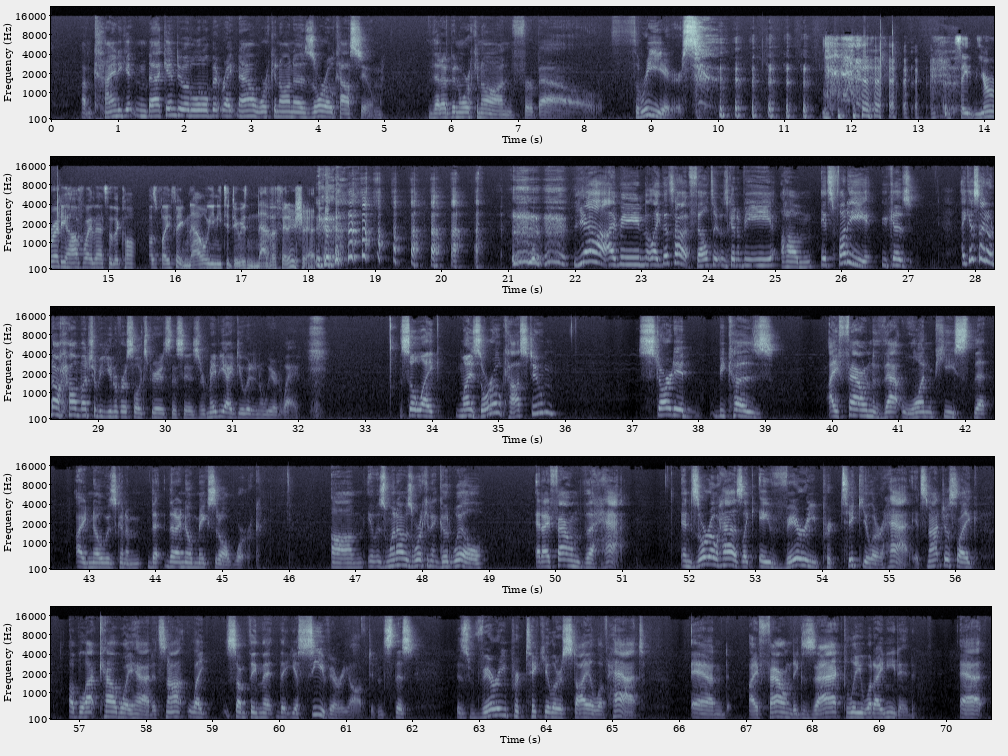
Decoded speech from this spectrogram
I'm kind of getting back into it a little bit right now, working on a Zorro costume that I've been working on for about three years. See, you're already halfway there to the cosplay thing. Now all you need to do is never finish it. yeah, I mean, like that's how it felt it was gonna be. Um, it's funny because I guess I don't know how much of a universal experience this is, or maybe I do it in a weird way. So, like, my Zorro costume started because I found that one piece that I know is gonna that that I know makes it all work. Um, it was when I was working at Goodwill, and I found the hat. And Zorro has like a very particular hat. It's not just like a black cowboy hat. It's not like something that that you see very often. It's this this very particular style of hat and I found exactly what I needed at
